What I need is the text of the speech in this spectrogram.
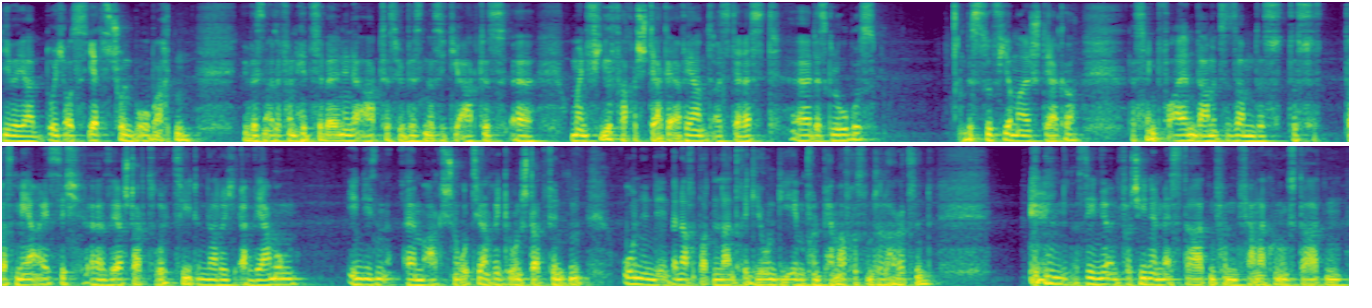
die wir ja durchaus jetzt schon beobachten. Wir wissen also von Hitzewellen in der Arktis. Wir wissen, dass sich die Arktis äh, um ein Vielfaches stärker erwärmt als der Rest äh, des Globus. Bis zu viermal stärker. Das hängt vor allem damit zusammen, dass, dass das Meereis sich äh, sehr stark zurückzieht und dadurch Erwärmung in diesen ähm, arktischen Ozeanregionen stattfinden und in den benachbarten Landregionen, die eben von Permafrost unterlagert sind. Das sehen wir in verschiedenen Messdaten von Fernerkundungsdaten,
